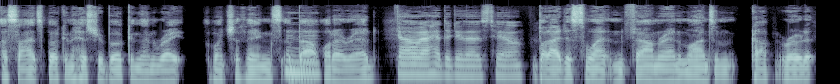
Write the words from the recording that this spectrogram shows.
a science book and a history book and then write a bunch of things Mhm. about what I read. oh, I had to do those too. But I just went and found random lines and copy, wrote it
